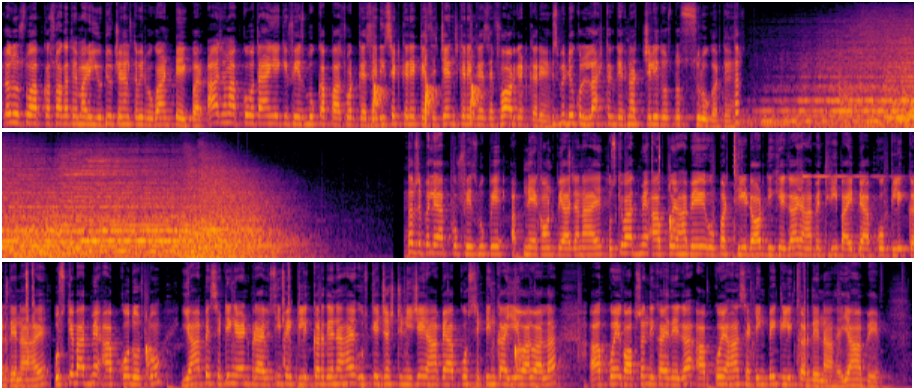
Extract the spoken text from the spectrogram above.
Hello दोस्तों, आपका स्वागत है हमारे यूट्यूब चैनल कबीर भगवान टेक पर। आज हम आपको बताएँगे कि फेसबुक का पासवर्ड कैसे रीसेट करें, कैसे चेंज करें, कैसे फॉरगेट करें। इस वीडियो को लास्ट तक देखना। चलिए दोस्तों, शुरू करते हैं। सबसे पहले आपको फेसबुक पे अपने अकाउंट पे आ जाना है। उसके बाद में आपको यहाँ पे ऊपर थ्री डॉट दिखेगा। यहाँ पे थ्री पाई पे आपको क्लिक कर देना है। उसके बाद में आपको दोस्तों, यहाँ पे सेटिंग एंड प्राइवेसी पे क्लिक कर देना है। उसके जस्ट नीचे यहाँ पे आपको सेटिंग का ये वाला, आपको एक ऑप्शन दिखाई देगा। आपको यहाँ सेटिंग पे क्लिक कर देना है, यहाँ पे।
